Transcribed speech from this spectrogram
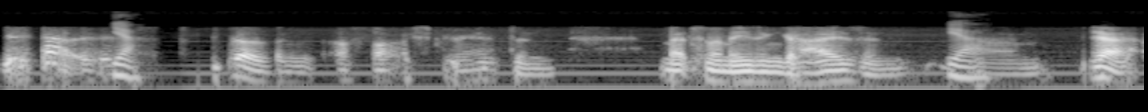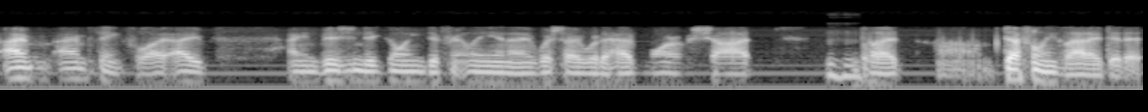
Yeah, it Yeah. was been a fun experience, and met some amazing guys, and Yeah. um, yeah, I'm I'm thankful. I, I I envisioned it going differently, and I wish I would have had more of a shot, Mhm. but um, definitely glad I did it.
